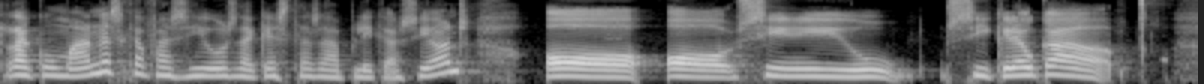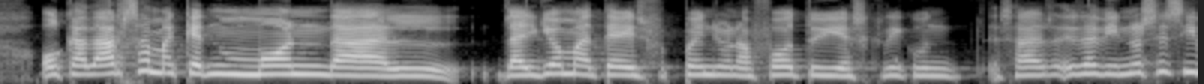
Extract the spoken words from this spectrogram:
recomanes que faci ús d'aquestes aplicacions o, o si, si creu que o quedar-se amb aquest món del, del jo mateix, penjo una foto i escric un... Saps? És a dir, no sé si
